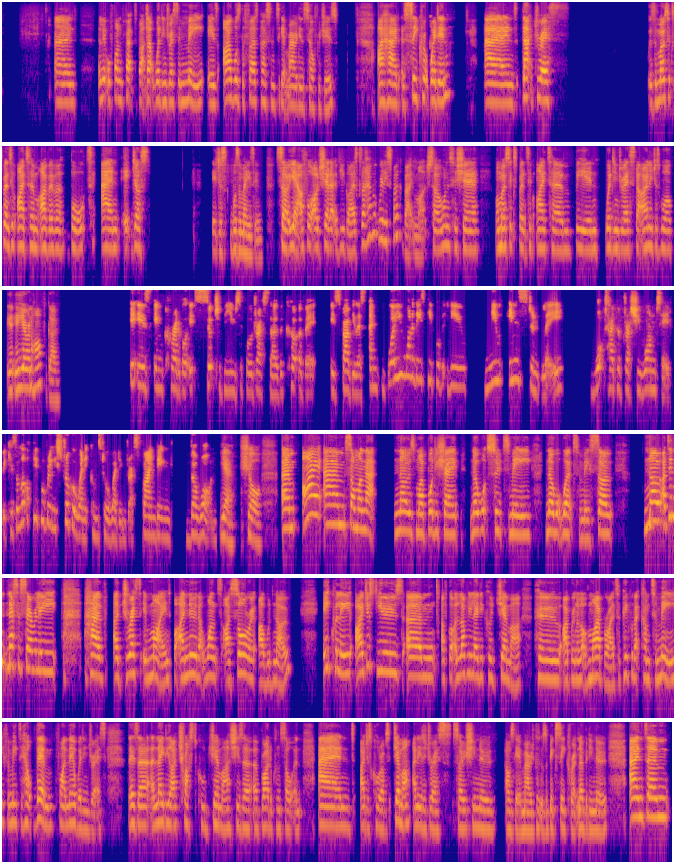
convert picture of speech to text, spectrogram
And a little fun fact about that wedding dress and me is I was the first person to get married in Selfridges. I had a secret wedding, and that dress was the most expensive item I've ever bought, and it just it just was amazing. So yeah, I thought I'd share that with you guys because I haven't really spoke about it much. So I wanted to share my most expensive item being wedding dress that I only just wore a year and a half ago. It is incredible. It's such a beautiful dress, though. The cut of it is fabulous. And were you one of these people that you knew instantly what type of dress you wanted? Because a lot of people really struggle when it comes to a wedding dress, finding the one. Yeah, sure. Um, I am someone that knows my body shape, know what suits me, know what works for me. So no, I didn't necessarily have a dress in mind, but I knew that once I saw it, I would know. Equally, I just used, um, I've got a lovely lady called Gemma who I bring a lot of my brides, so people that come to me for me to help them find their wedding dress. There's a, a lady I trust called Gemma. She's a, a bridal consultant. And I just called up said, Gemma, I need a dress. So she knew I was getting married because it was a big secret. Nobody knew. And um,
